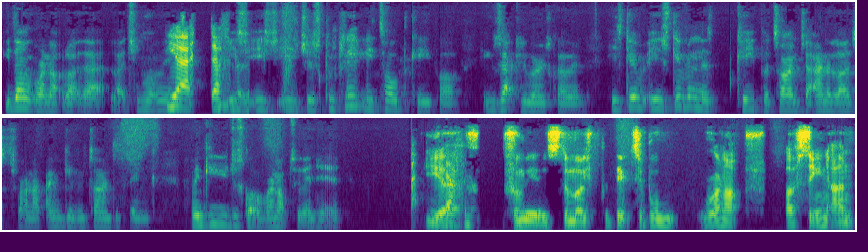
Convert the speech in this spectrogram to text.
You don't run up like that. Like, do you know what I mean? Yeah, definitely. He's, he's, he's just completely told the keeper exactly where he's going. He's given he's given the keeper time to analyze his run up and give him time to think. I think you just got to run up to it and hit it. Yeah, definitely. for me, it's the most predictable run up I've seen, and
